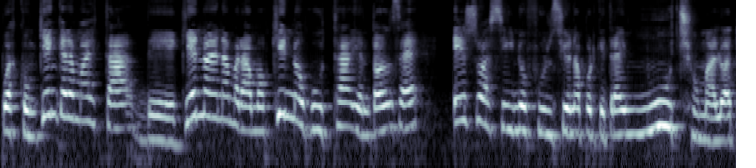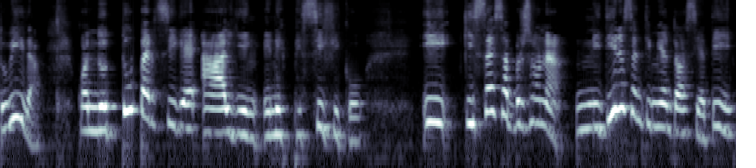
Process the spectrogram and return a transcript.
pues, con quién queremos estar, de quién nos enamoramos, quién nos gusta, y entonces eso así no funciona porque trae mucho malo a tu vida. Cuando tú persigues a alguien en específico y quizá esa persona ni tiene sentimientos hacia ti,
